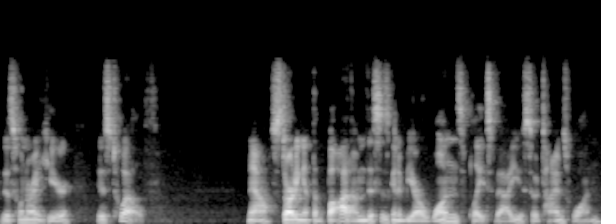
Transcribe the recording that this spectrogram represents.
This one right here is 12. Now, starting at the bottom, this is going to be our 1's place value, so times 1.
